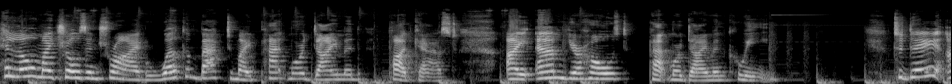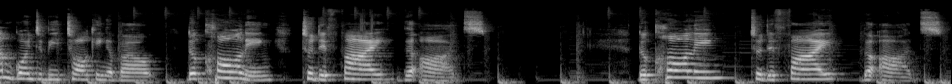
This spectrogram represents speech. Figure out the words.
Hello, my chosen tribe. Welcome back to my Patmore Diamond podcast. I am your host, Patmore Diamond Queen. Today, I'm going to be talking about the calling to defy the odds. The calling to defy the odds.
